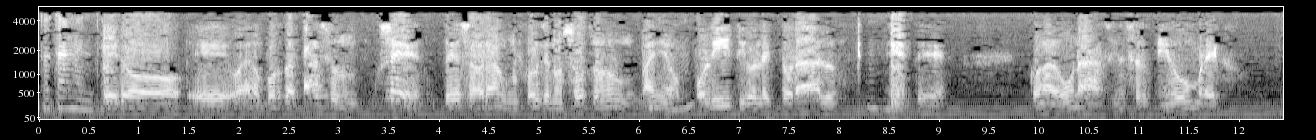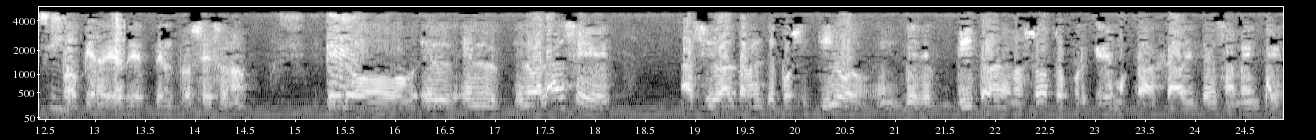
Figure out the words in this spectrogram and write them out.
totalmente. Pero, eh, bueno, por tratarse, no sé, ustedes sabrán mejor que nosotros, ¿no? Un año político, electoral, este con algunas incertidumbres propias del proceso, ¿no? Pero el, el, el balance ha sido altamente positivo desde vista de nosotros porque hemos trabajado intensamente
